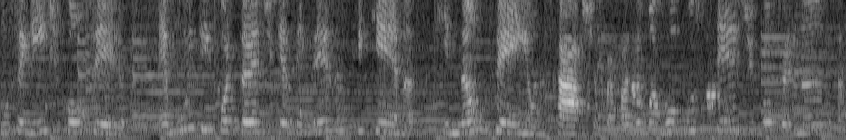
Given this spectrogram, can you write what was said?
um seguinte conselho: é muito importante que as empresas pequenas que não tenham caixa para fazer uma robustez de governança,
